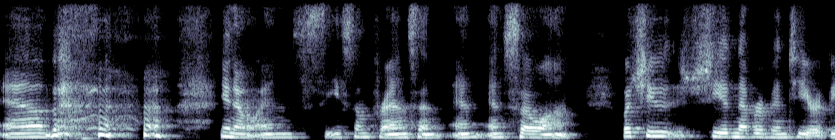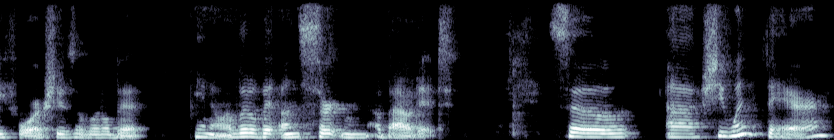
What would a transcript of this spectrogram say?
and you know, and see some friends, and and and so on. But she she had never been to Europe before. She was a little bit, you know, a little bit uncertain about it. So uh, she went there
